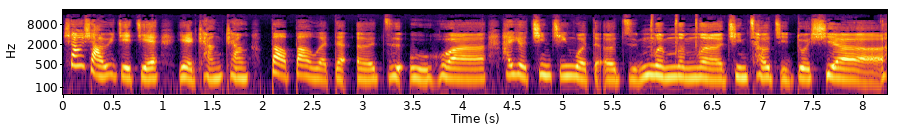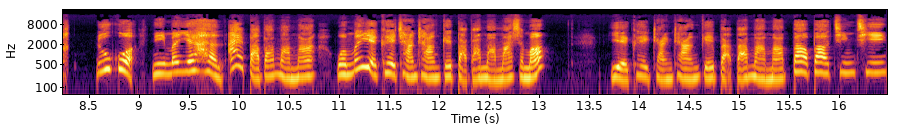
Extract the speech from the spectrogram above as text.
像小鱼姐姐也常常抱抱我的儿子五花，还有亲亲我的儿子，么么么，亲超级多下。如果你们也很爱爸爸妈妈，我们也可以常常给爸爸妈妈什么？也可以常常给爸爸妈妈抱抱亲亲。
